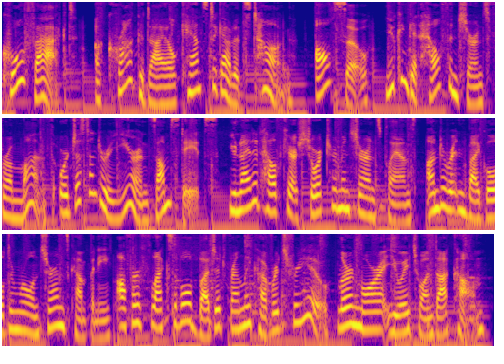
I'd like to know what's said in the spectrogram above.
Cool fact a crocodile can't stick out its tongue. Also, you can get health insurance for a month or just under a year in some states. United Healthcare short term insurance plans, underwritten by Golden Rule Insurance Company, offer flexible, budget friendly coverage for you. Learn more at uh1.com.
